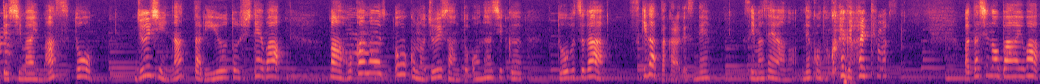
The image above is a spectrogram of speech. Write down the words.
ってしまいますと獣医師になった理由としてはまあ他の多くの獣医さんと同じく動物が好きだったからですね。すいませんあの猫の声が入ってます。私の場合は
